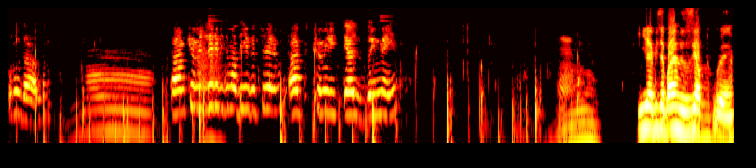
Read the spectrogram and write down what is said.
Bunu da aldım. Tamam kömürleri bizim adaya götürelim. Artık kömür ihtiyacı duymayız. İyi ya bize bayağı hızlı yaptık burayı.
